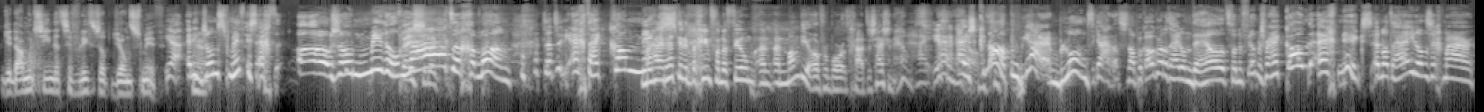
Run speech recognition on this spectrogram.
je dan moet zien dat ze verliefd is op John Smith. Ja, en die Ja. John Smith is echt... Oh, zo'n middelmatige man. Dat is echt, hij kan niks. Maar hij redt in het begin van de film een, een man die overboord gaat. Dus hij is een held. Hij is Hij, een hij is held. knap. Ja, en blond. Ja, dat snap ik ook wel dat hij dan de held van de film is. Maar hij kan echt niks. En dat hij dan zeg maar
